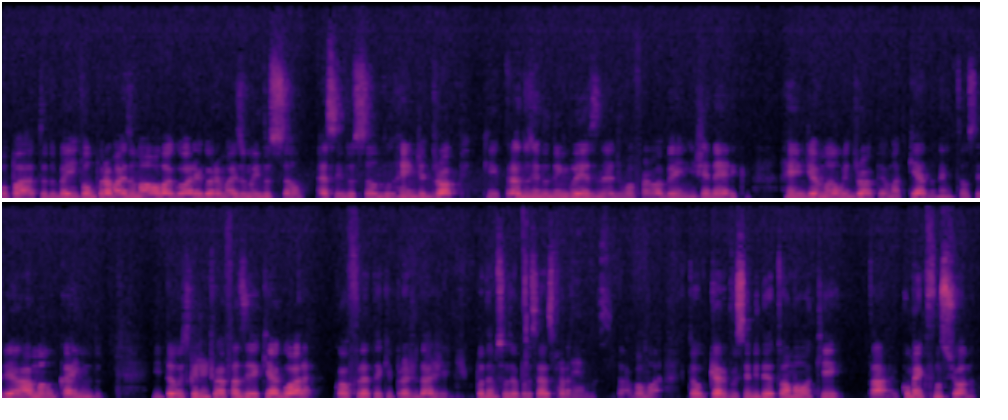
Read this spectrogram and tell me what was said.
Opa, tudo bem? Vamos para mais uma aula agora e agora é mais uma indução. Essa indução do hand drop, que traduzindo do inglês, né, de uma forma bem genérica, hand é a mão e drop é uma queda, né? Então seria a mão caindo. Então isso que a gente vai fazer aqui agora, com a Fran tá aqui para ajudar a gente. Podemos fazer o processo, Fran? Podemos. Tá, vamos lá. Então eu quero que você me dê a tua mão aqui, tá? Como é que funciona?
